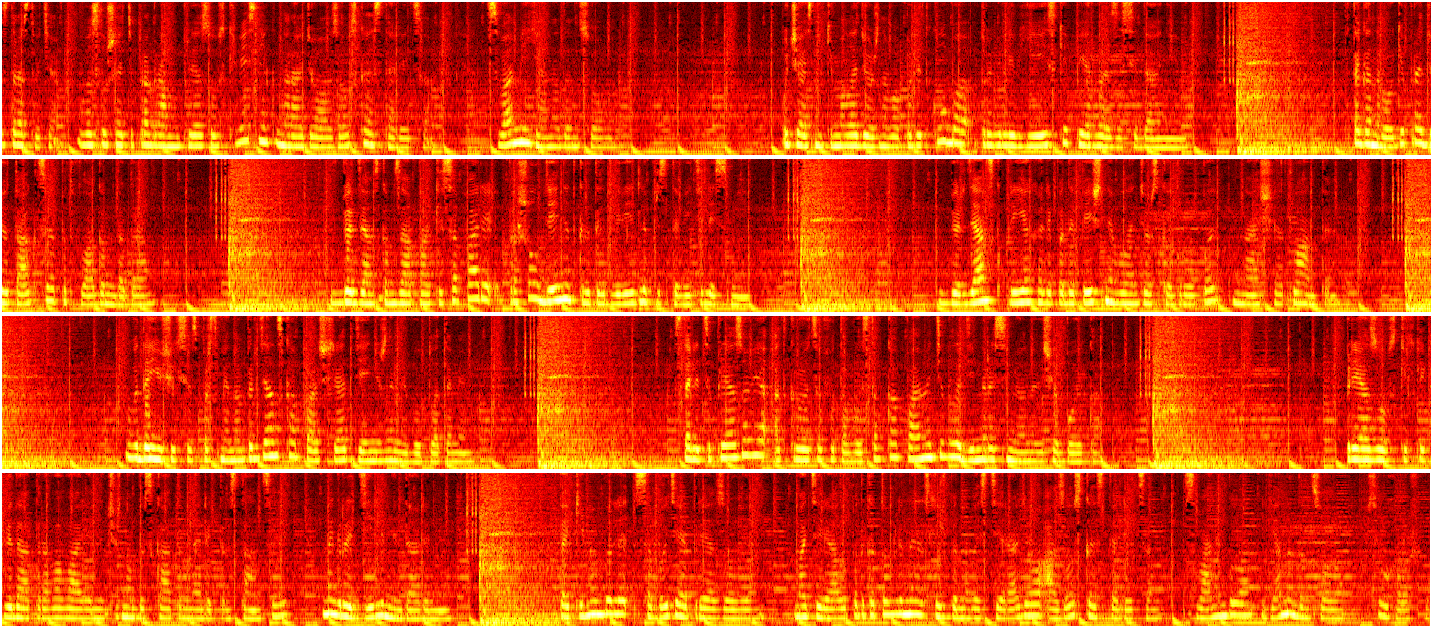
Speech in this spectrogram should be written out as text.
Здравствуйте! Вы слушаете программу «Приазовский вестник» на радио «Азовская столица». С вами Яна Донцова. Участники молодежного политклуба провели в Ейске первое заседание. В Таганроге пройдет акция под флагом добра. В Бердянском зоопарке «Сафари» прошел день открытых дверей для представителей СМИ. В Бердянск приехали подопечные волонтерской группы «Наши Атланты». Выдающихся спортсменов Бердянска поощрят денежными выплатами столице Приазовья откроется фотовыставка памяти Владимира Семеновича Бойко. Приазовских ликвидаторов аварии на Чернобыльской атомной электростанции наградили медалями. Такими были события Приазовья. Материалы подготовлены службой новостей радио «Азовская столица». С вами была Яна Донцова. Всего хорошего.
